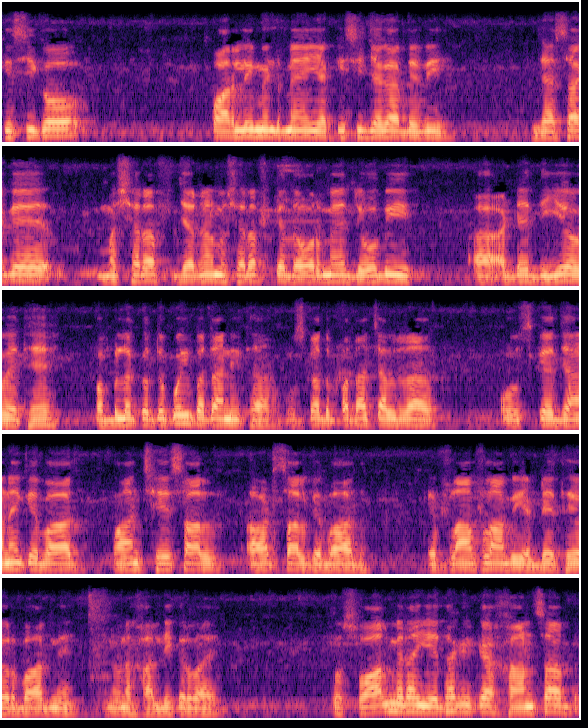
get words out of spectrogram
किसी को पार्लियामेंट में या किसी जगह पे भी? जैसा कि मशरफ़ जनरल मशरफ़ के दौर में जो भी अड्डे दिए हुए थे, पब्लिक को तो कोई पता नहीं था। उसका तो पता चल रहा, उसके जाने के बाद पाँच छः साल, आठ साल के बाद कि फ़लाँ फ़लाँ भी अड्डे थे और बाद में इन्होंने खाली करवाए। तो सवाल मेरा ये था कि क्या खान साहब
